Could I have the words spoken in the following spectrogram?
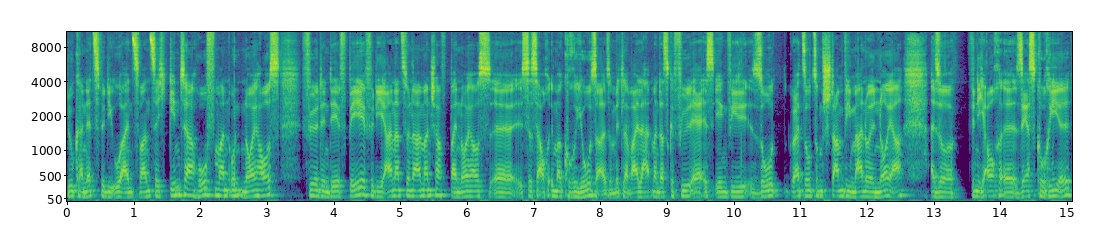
Luca Netz für die U21, Ginter, Hofmann und Neuhaus für den DFB, für die A-Nationalmannschaft. Mannschaft. Bei Neuhaus äh, ist es ja auch immer kurioser. Also mittlerweile hat man das Gefühl, er ist irgendwie so, gehört so zum Stamm wie Manuel Neuer. Also finde ich auch äh, sehr skurril,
